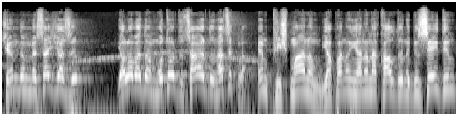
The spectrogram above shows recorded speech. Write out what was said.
kendin mesaj yazıp Yalova'dan motorcu çağırdığını açıkla. Ben pişmanım. Yapanın yanına kaldığını bilseydim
